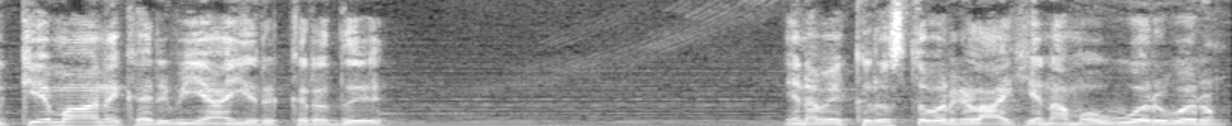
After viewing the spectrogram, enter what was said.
முக்கியமான கருவியாக இருக்கிறது. எனவே கிறிஸ்தவர்களாகிய நாம் ஒவ்வொருவரும்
